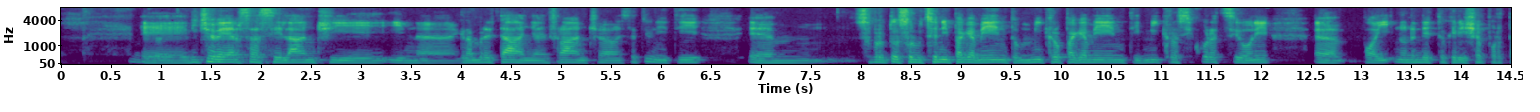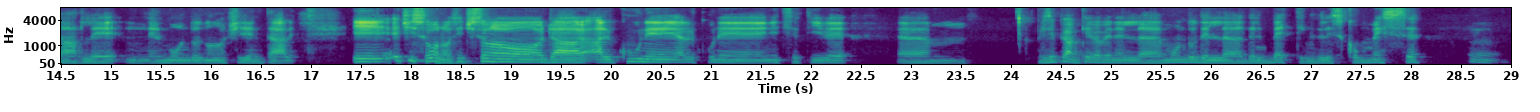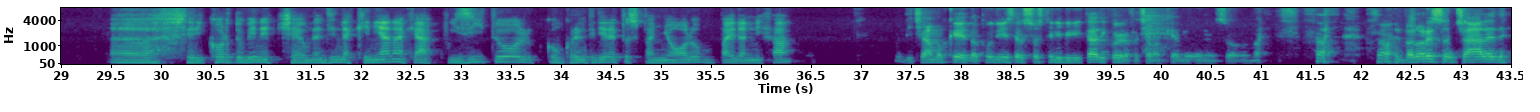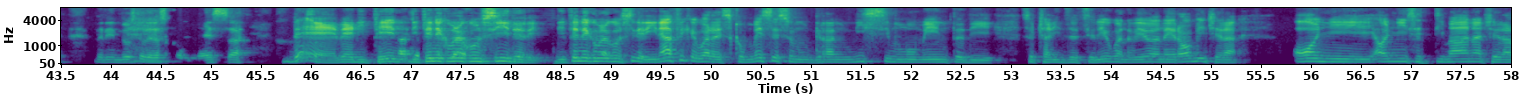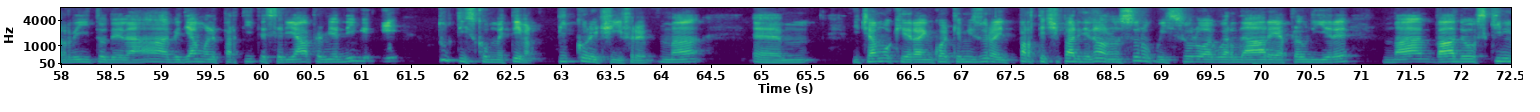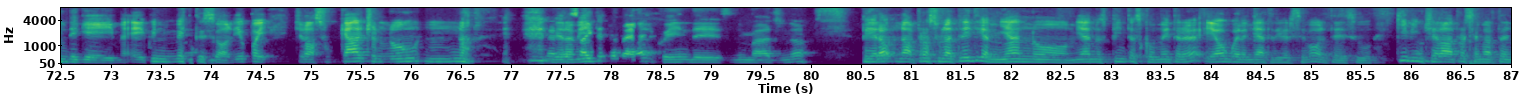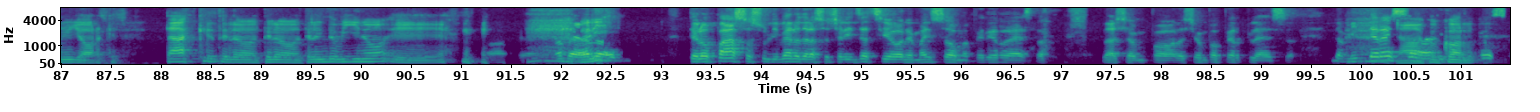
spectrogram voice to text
Okay. E viceversa, se lanci in uh, Gran Bretagna, in Francia, negli Stati Uniti, ehm, soprattutto soluzioni di pagamento, micropagamenti, microassicurazioni, eh, poi non è detto che riesci a portarle nel mondo non occidentale. E, e ci sono, sì, ci sono già alcune, alcune iniziative. Um, per esempio anche vabbè, nel mondo del, del, betting, delle scommesse. Mm. Uh, se ricordo bene, c'è un'azienda keniana che ha acquisito il concorrente diretto spagnolo un paio d'anni fa. Diciamo che dal punto di vista della sostenibilità di quello la facciamo anche a meno, insomma, ma, no, il valore sociale de, dell'industria della scommessa Beh, beh dipende, dipende, come lo consideri. Dipende come lo consideri. In Africa, guarda, le scommesse sono un grandissimo momento di socializzazione. Io quando vivevo a Nairobi c'era ogni, ogni settimana c'era il rito della ah, vediamo le partite Serie A Premier League e tutti scommettevano, piccole cifre, ma ehm, diciamo che era in qualche misura il partecipare di no, non sono qui solo a guardare e applaudire, ma vado skin in the game e quindi metto i soldi. Io poi ce l'ho su calcio, non, non veramente. Me, quindi immagino. Però, no, però sull'atletica mi hanno, mi hanno, spinto a scommettere e ho guadagnato diverse volte su chi vincerà la prossima Marta a New York. Tac, te lo, te lo, te lo indovino e... Okay. Vabbè, allora, te lo passo sul livello della socializzazione, ma insomma per il resto lascia un po', lascia un po perplesso. No, mi interessa no, il, discorso,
